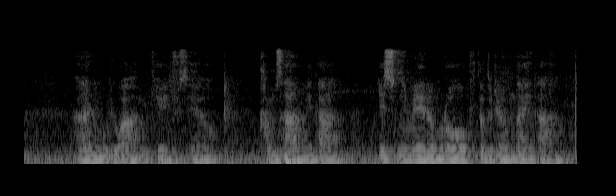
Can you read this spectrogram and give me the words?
하나님 우리와 함께 해주세요. 감사합니다. 예수님의 이름으로 기도드리옵나이다.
